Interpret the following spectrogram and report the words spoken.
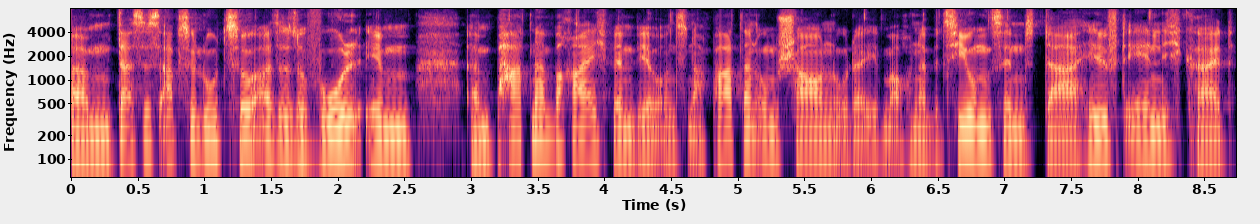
Ähm, das ist absolut so. Also sowohl im ähm, Partnerbereich, wenn wir uns nach Partnern umschauen oder eben auch in einer Beziehung sind, da hilft Ähnlichkeit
